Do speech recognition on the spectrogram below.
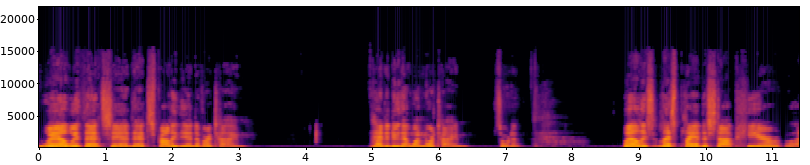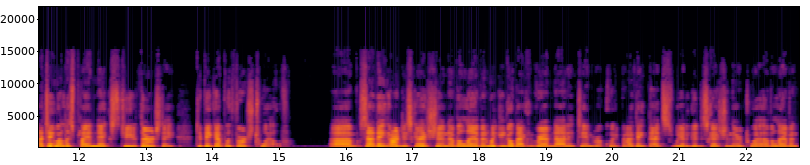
well, with that said, that's probably the end of our time. Had to do that one more time, sort of. Well, let's, let's plan to stop here. I tell you what, let's plan next to Thursday to pick up with verse 12. Um, so I think our discussion of 11, we can go back and grab 9 and 10 real quick, but I think that's, we had a good discussion there 12, of 11,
